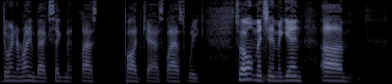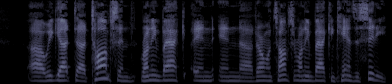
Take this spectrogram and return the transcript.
during the running back segment last podcast last week, so I won't mention him again. Um, uh, we got uh, Thompson running back in in uh, Darwin Thompson running back in Kansas City.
